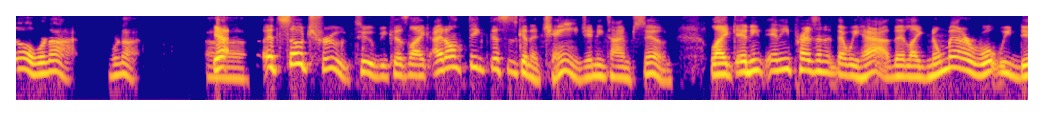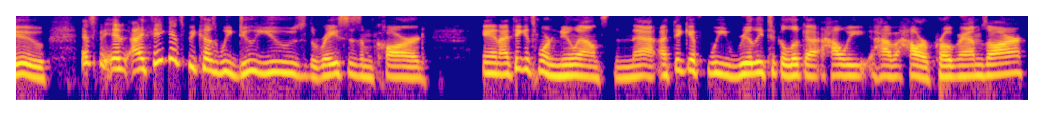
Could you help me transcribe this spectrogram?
No, we're not. We're not. Yeah. Uh, It's so true too, because like I don't think this is gonna change anytime soon. Like any any president that we have, that like no matter what we do, it's it, I think it's because we do use the racism card, and I think it's more nuanced than that. I think if we really took a look at how we how how our programs are,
